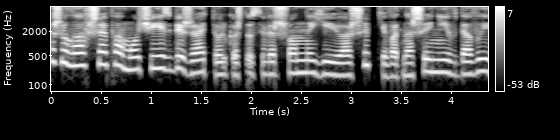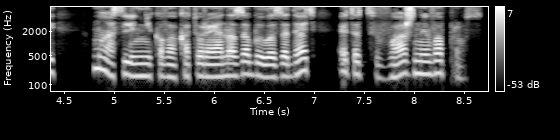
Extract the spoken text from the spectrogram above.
пожелавшая помочь ей избежать только что совершенной ею ошибки в отношении вдовы Масленникова, которой она забыла задать этот важный вопрос.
